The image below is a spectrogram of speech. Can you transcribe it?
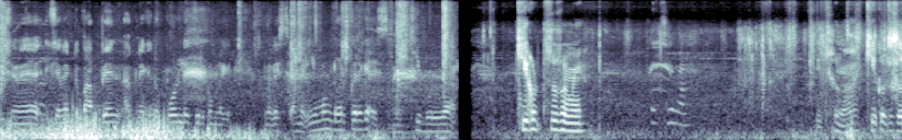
এখানে এখানে একটা ভাববেন আপনি এখানে পড়লে কীরকম লাগে? মানে গাইস আমি এমন ডর করে গাইস মানে কি বলব আর? কি করতেছো তুমি? কিছু না? কি করতেছো?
